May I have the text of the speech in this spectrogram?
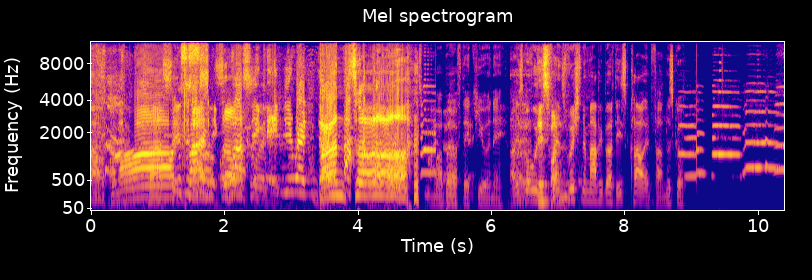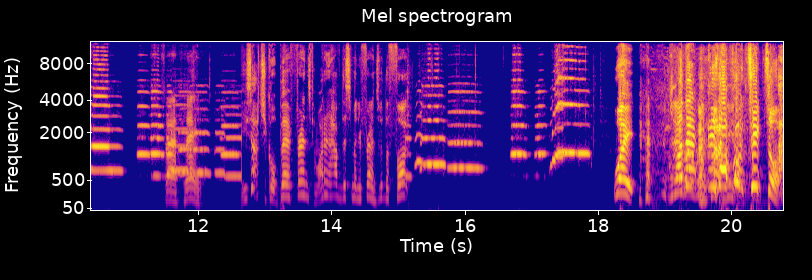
Ah, This is classic, so classic innuendo. Banter! My birthday Q&A. Oh, he's got all his friends one. wishing him happy birthday. He's clouted, fam. Let's go. Fair play. He's actually got bare friends, fam. I don't have this many friends. What the fuck? Wait, know are they- what? is that from TikTok?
